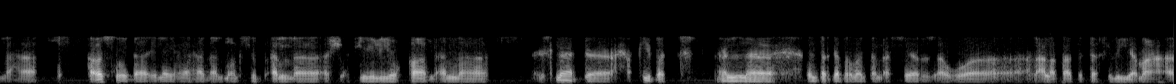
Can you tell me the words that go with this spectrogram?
لها. فاسند إليها هذا المنصب الشكلي ليقال أن إسناد حقيبة ال intergovernmental affairs أو العلاقات الداخلية مع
